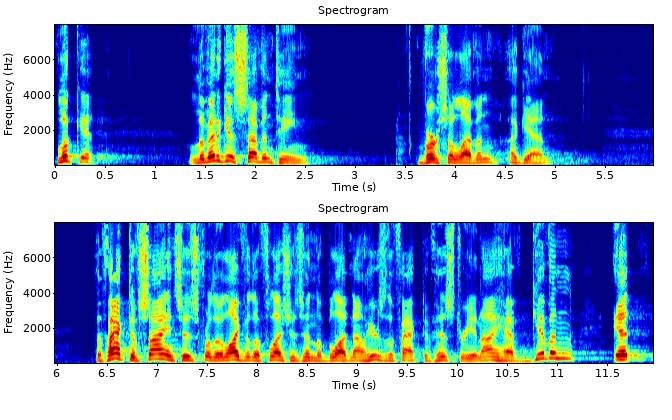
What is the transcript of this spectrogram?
Look at Leviticus 17, verse 11 again. The fact of science is for the life of the flesh is in the blood. Now, here's the fact of history. And I have given it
